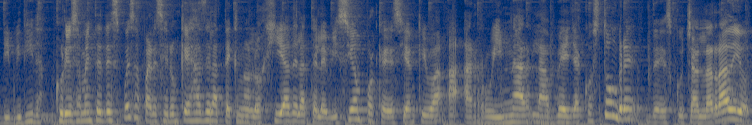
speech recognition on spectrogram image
dividida. Curiosamente, después aparecieron quejas de la tecnología de la televisión porque decían que iba a arruinar la bella costumbre de escuchar la radio.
